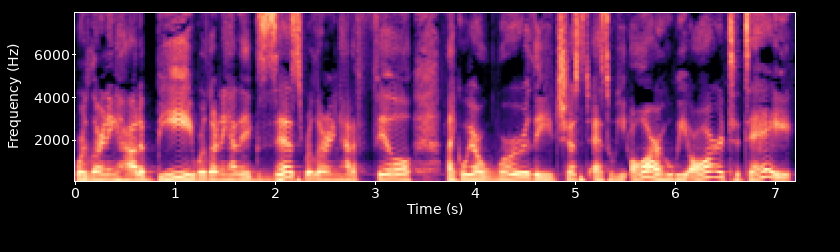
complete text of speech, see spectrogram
We're learning how to be. We're learning how to exist. We're learning how to feel like we are worthy just as we are, who we are today.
